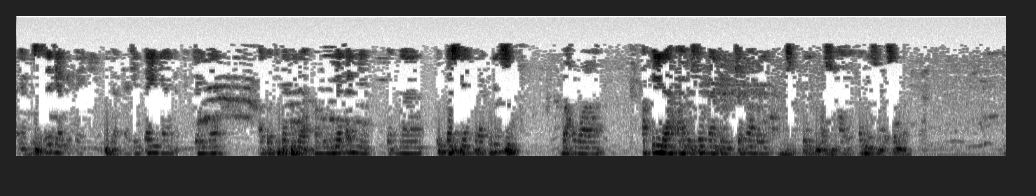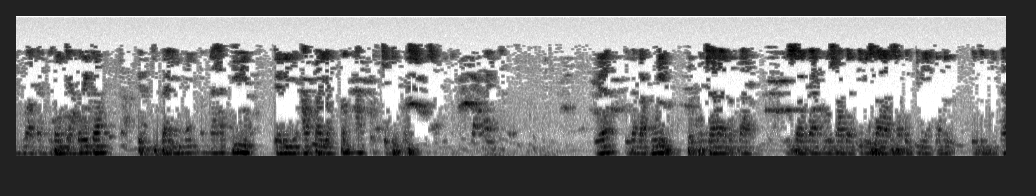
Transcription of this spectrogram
ya bisa saja kita ini tidak mencintainya dan yang lainnya atau kita tidak memuliakannya karena tugas yang berprinsip bahwa akidah ahli sunnah dan jamaah dan seperti Rasulullah Nabi SAW mendoakan kebaikan mereka dan kita ini menahan diri dari apa yang pernah terjadi persis ya kita nggak boleh berbicara tentang oh sahabat ini salah ini yang benar itu kita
